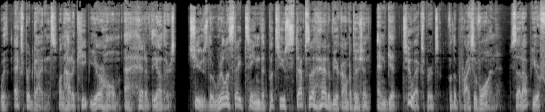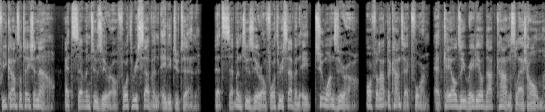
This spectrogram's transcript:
with expert guidance on how to keep your home ahead of the others. Choose the real estate team that puts you steps ahead of your competition and get two experts for the price of one. Set up your free consultation now at 720-437-8210. That's 720-437-8210. Or fill out the contact form at klzradio.com slash home.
